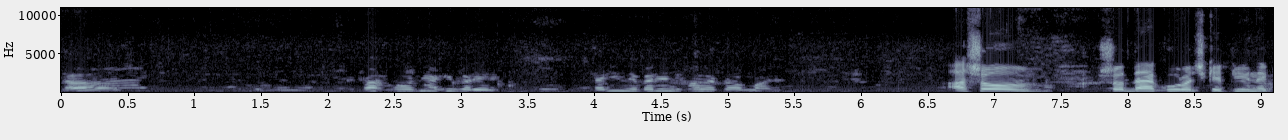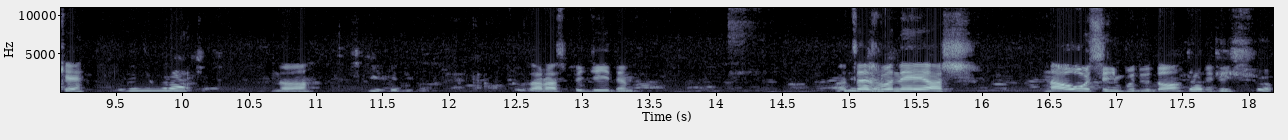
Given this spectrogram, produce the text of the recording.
Так. Так, молодняк і бери. Старі не бери ніколи то обмане. А що, що де курочки, півники? Вони не браться. Да. Скільки такого? Зараз підійдемо. Оце ж вони аж на осінь будуть, да? Та ти що?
